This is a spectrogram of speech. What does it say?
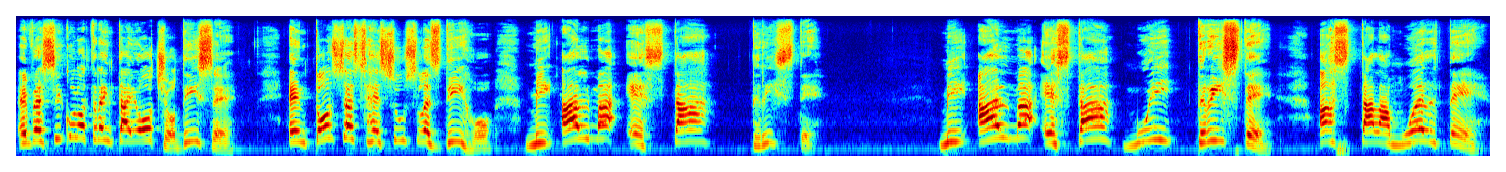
El versículo 38 dice, entonces Jesús les dijo, mi alma está triste. Mi alma está muy triste hasta la muerte.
